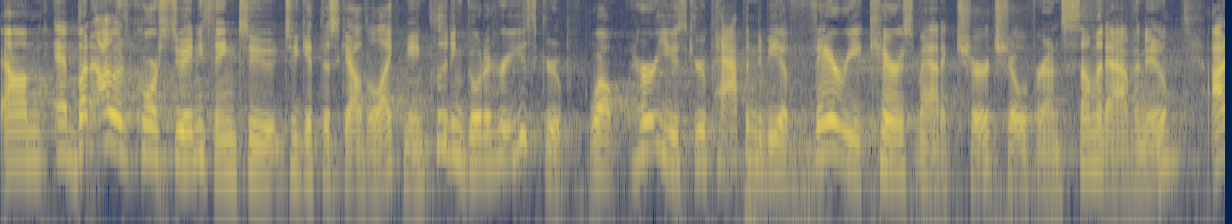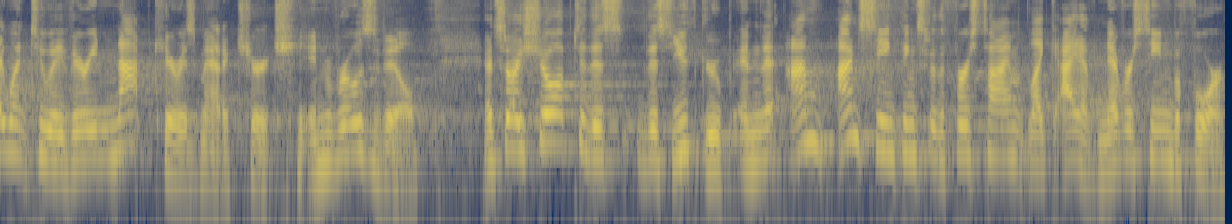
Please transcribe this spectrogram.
Um, and, but I would, of course, do anything to, to get this gal to like me, including go to her youth group. Well, her youth group happened to be a very charismatic church over on Summit Avenue. I went to a very not charismatic church in Roseville. And so I show up to this, this youth group, and I'm, I'm seeing things for the first time like I have never seen before.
